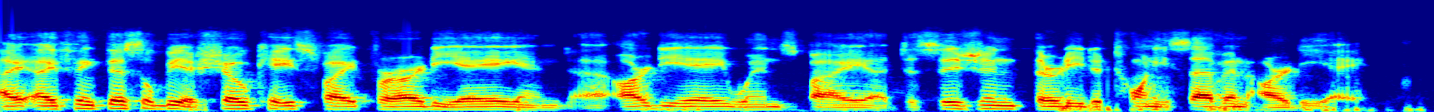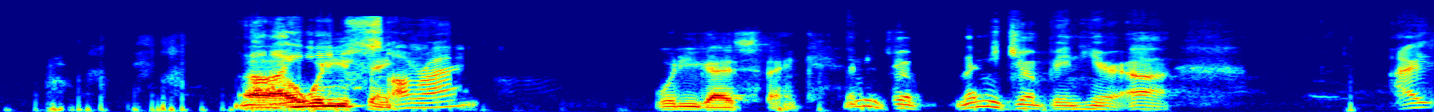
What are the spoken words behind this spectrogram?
I, I think this will be a showcase fight for RDA, and uh, RDA wins by uh, decision, thirty to twenty-seven. RDA. Uh, what do you think? All right. What do you guys think? Let me jump. Let me jump in here. Uh, I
